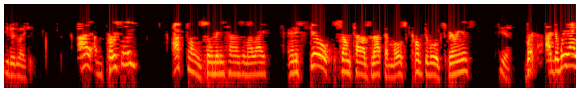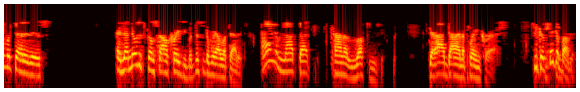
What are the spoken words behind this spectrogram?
you didn't like it. I personally, I've flown so many times in my life, and it's still sometimes not the most comfortable experience. Yeah. But I, the way I look at it is, and I know this is gonna sound crazy, but this is the way I look at it. I am not that kind of lucky that I die in a plane crash. Because think about it.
